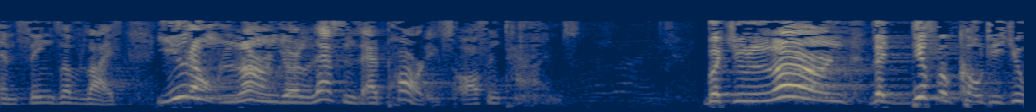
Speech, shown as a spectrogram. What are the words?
and things of life. You don't learn your lessons at parties oftentimes. But you learn the difficulties. You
